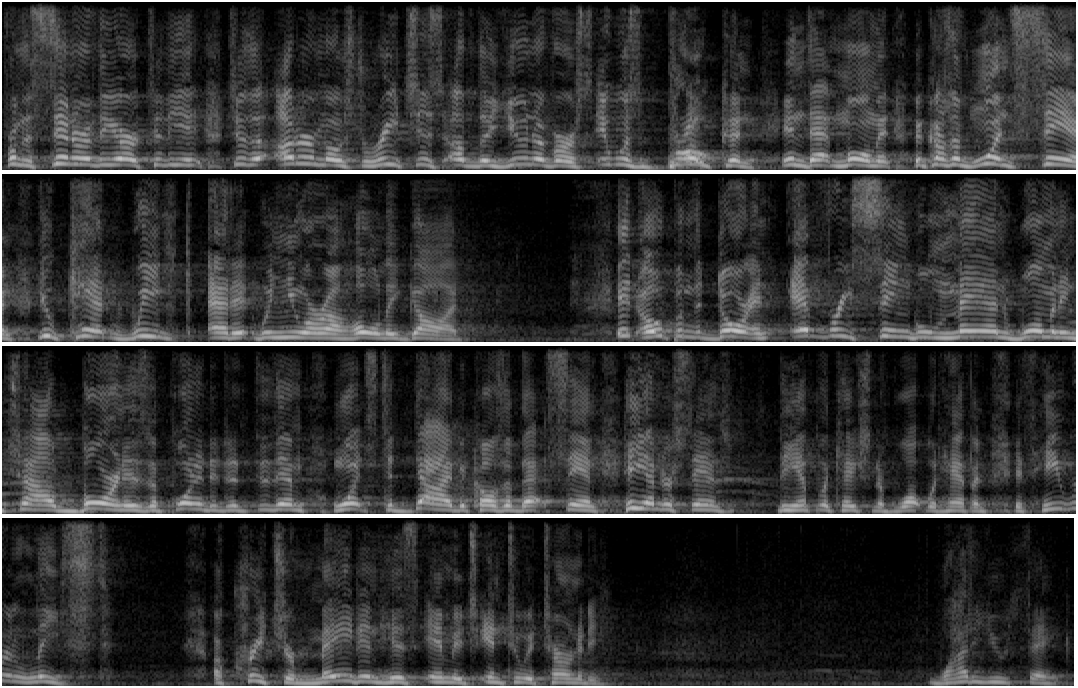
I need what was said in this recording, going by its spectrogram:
from the center of the earth to the, to the uttermost reaches of the universe. It was broken in that moment because of one sin. You can't wink at it when you are a holy God. It opened the door, and every single man, woman, and child born is appointed to them wants to die because of that sin. He understands the implication of what would happen if he released a creature made in his image into eternity. Why do you think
